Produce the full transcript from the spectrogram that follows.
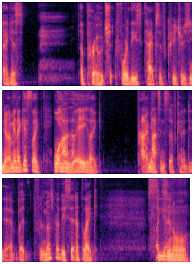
I guess, approach for these types of creatures. You know, I mean, I guess like Well, in a I- way, like primates and stuff kind of do that, but for the most part, they set up like Like a seasonal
